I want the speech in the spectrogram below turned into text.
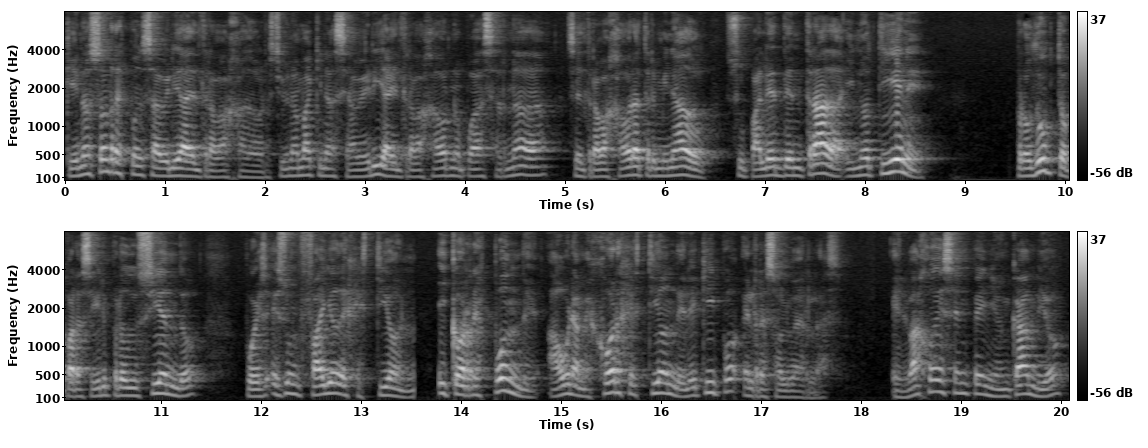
que no son responsabilidad del trabajador. Si una máquina se avería y el trabajador no puede hacer nada, si el trabajador ha terminado su palet de entrada y no tiene producto para seguir produciendo, pues es un fallo de gestión y corresponde a una mejor gestión del equipo el resolverlas. El bajo desempeño, en cambio,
